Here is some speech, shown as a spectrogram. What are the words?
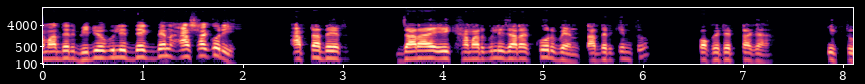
আমাদের ভিডিওগুলি দেখবেন। আশা করি আপনাদের যারা এই খামারগুলি যারা করবেন, তাদের কিন্তু পকেটের টাকা একটু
